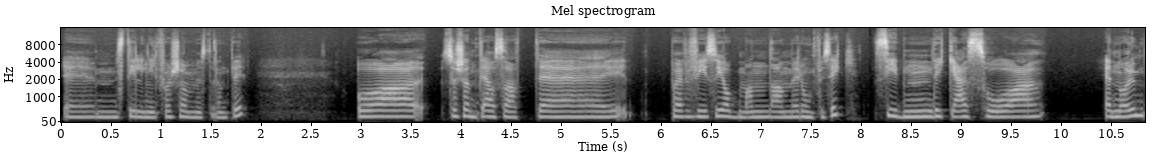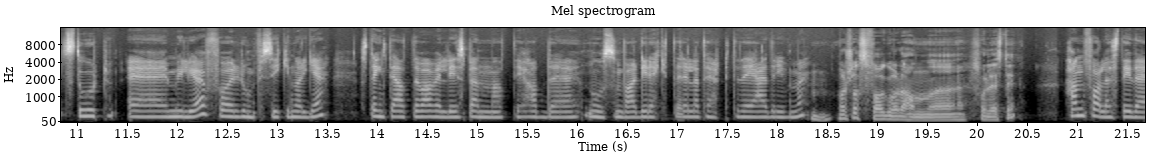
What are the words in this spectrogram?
stillinger for sommerstudenter. Og så skjønte jeg også at på FFI så jobber man da med romfysikk. Siden det ikke er så enormt stort eh, miljø for romfysikk i Norge, så tenkte jeg at det var veldig spennende at de hadde noe som var direkte relatert til det jeg driver med. Hva slags fag var det han eh, foreleste i? Han foreleste i det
